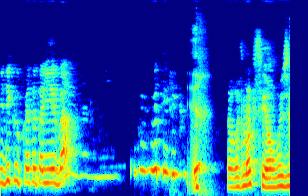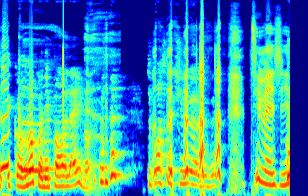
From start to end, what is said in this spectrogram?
Tu dis coucou à Tata Yeva Heureusement que c'est enregistré, heureusement qu'on n'est pas en live. hein. tu prends ce que tu veux, bébé. T'imagines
